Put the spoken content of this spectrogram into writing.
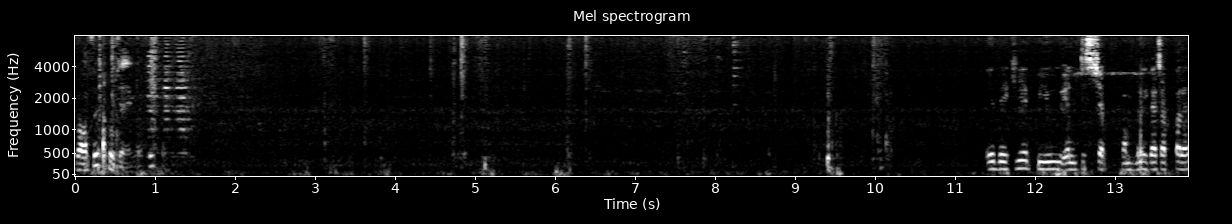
प्रॉफिट हो जाएगा, ठीक है? ये देखिए पी यू एल कंपनी का चप्पल है।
